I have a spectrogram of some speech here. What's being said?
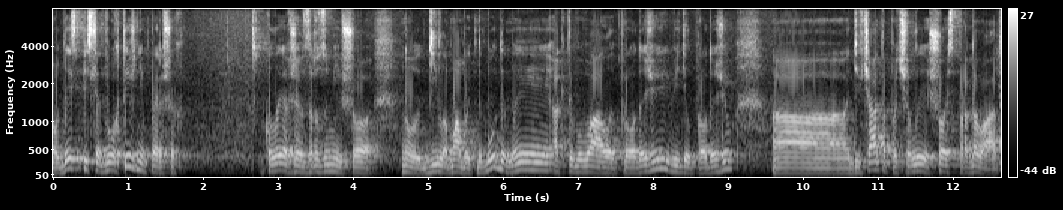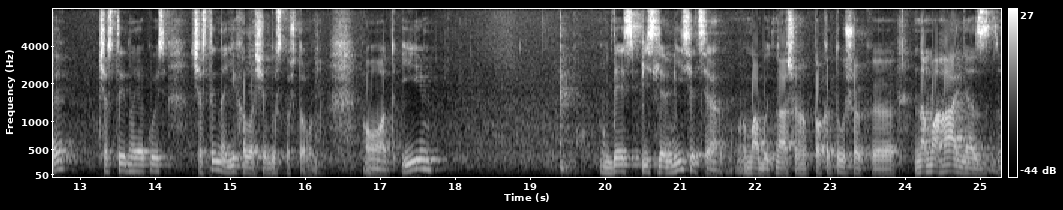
От, десь після двох тижнів перших коли я вже зрозумів, що ну, діла, мабуть, не буде, ми активували продажі, відділ продажів. А, дівчата почали щось продавати, частину якусь, частина їхала ще безкоштовно. От. І Десь після місяця, мабуть, нашого покатушок е, намагання, е,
